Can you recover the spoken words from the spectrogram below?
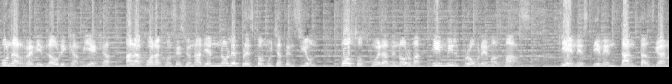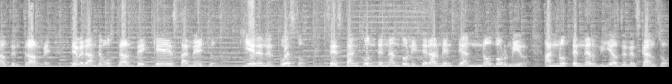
una red hidráulica vieja a la cual la concesionaria no le prestó mucha atención, pozos fuera de norma y mil problemas más. Quienes tienen tantas ganas de entrarle deberán demostrar de qué están hechos. Quieren el puesto, se están condenando literalmente a no dormir, a no tener días de descanso,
